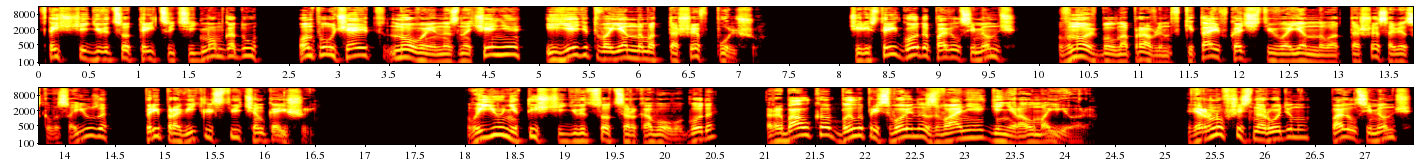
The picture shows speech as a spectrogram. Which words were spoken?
В 1937 году он получает новое назначение и едет военным атташе в Польшу. Через три года Павел Семенович вновь был направлен в Китай в качестве военного атташе Советского Союза при правительстве Чанкайши. В июне 1940 года Рыбалка было присвоено звание генерал-майора. Вернувшись на родину, Павел Семенович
